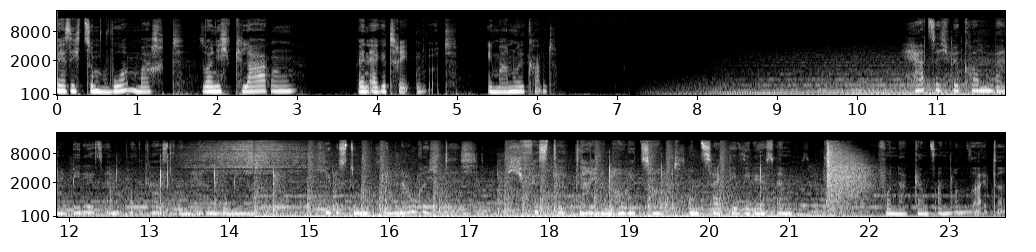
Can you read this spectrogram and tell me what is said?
Wer sich zum Wurm macht, soll nicht klagen, wenn er getreten wird. Immanuel Kant. Herzlich willkommen beim BDSM-Podcast von Herren Sabina. Hier bist du genau richtig. Ich feste deinen Horizont und zeig dir BDSM von einer ganz anderen Seite.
